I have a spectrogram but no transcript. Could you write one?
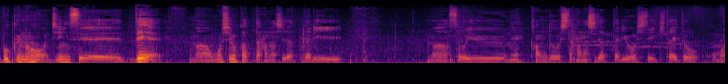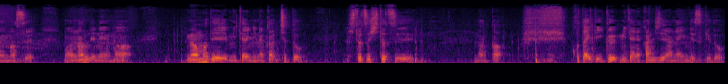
僕の人生でまあ面白かった話だったりまあそういうね感動した話だったりをしていきたいと思います。まあなんでねまあ今までみたいになんかちょっと一つ一つなんか答えていくみたいな感じではないんですけど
